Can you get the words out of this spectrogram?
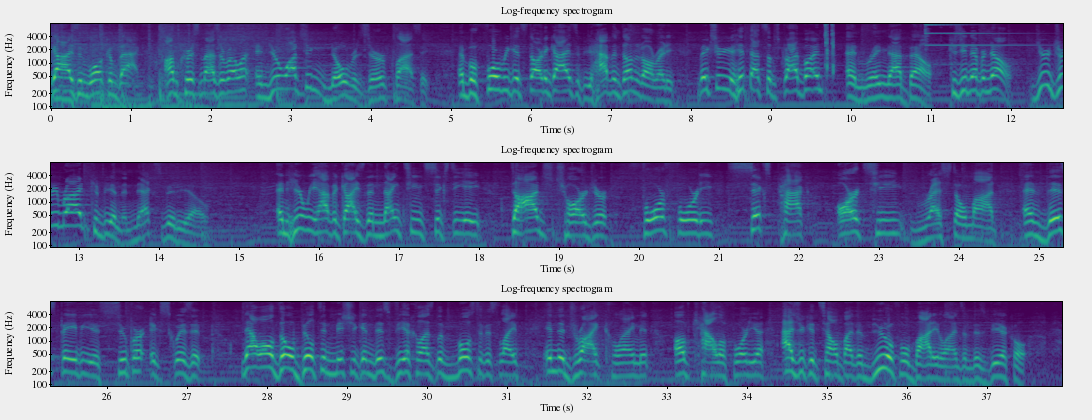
Guys, and welcome back. I'm Chris Mazzarella, and you're watching No Reserve Classic. And before we get started, guys, if you haven't done it already, make sure you hit that subscribe button and ring that bell, because you never know, your dream ride could be in the next video. And here we have it, guys, the 1968 Dodge Charger 440 six-pack RT Resto Mod. And this baby is super exquisite. Now, although built in Michigan, this vehicle has lived most of its life in the dry climate of California, as you can tell by the beautiful body lines of this vehicle.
